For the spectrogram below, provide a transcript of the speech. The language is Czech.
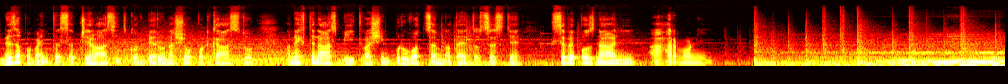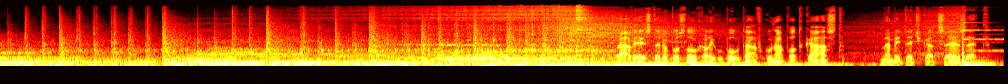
Nezapomeňte se přihlásit k odběru našeho podcastu a nechte nás být vaším průvodcem na této cestě k sebepoznání a harmonii. Právě jste doposlouchali upoutávku na podcast memi.cz.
